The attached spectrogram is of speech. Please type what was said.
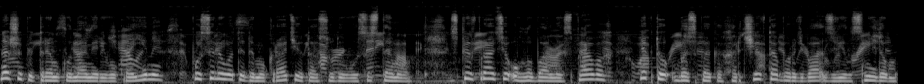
нашу підтримку намірів України посилювати демократію та судову систему, співпрацю у глобальних справах, як то безпека харчів та боротьба з ВІЛ-СНІДом,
